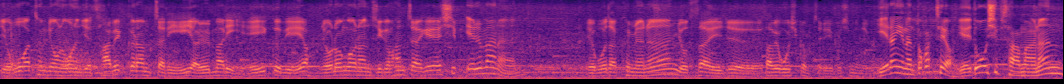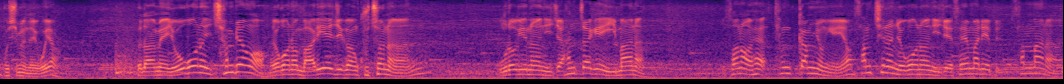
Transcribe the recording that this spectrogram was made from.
요거 같은 경우는 이제 400g짜리 10마리 A급이에요. 요런 거는 지금 한 짝에 11만원. 얘보다 크면은 요 사이즈 450g짜리 보시면 되고 얘랑 얘랑 똑같아요. 얘도 14만원 보시면 되고요. 그 다음에 요거는 천병어. 요거는 마리에 지금 9천원. 우럭이는 이제 한 짝에 2만원. 선어 해- 탕감용이에요. 삼치는 요거는 이제 세 마리에 3만원.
